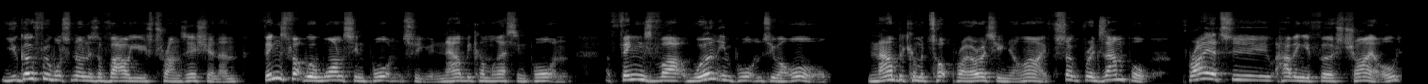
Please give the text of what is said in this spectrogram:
you go through what's known as a values transition, and things that were once important to you now become less important. Things that weren't important to you at all now become a top priority in your life. So, for example, prior to having your first child,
